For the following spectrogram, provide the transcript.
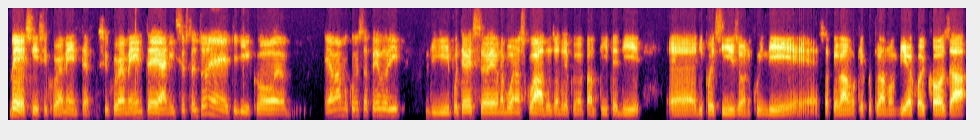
Beh, sì, sicuramente, sicuramente. A inizio stagione ti dico, eh, eravamo consapevoli di poter essere una buona squadra già dalle prime partite di, eh, di pre-season, quindi eh, sapevamo che potevamo ambire qualcosa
